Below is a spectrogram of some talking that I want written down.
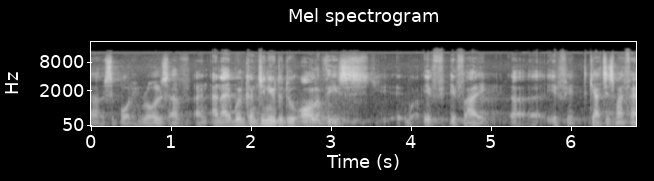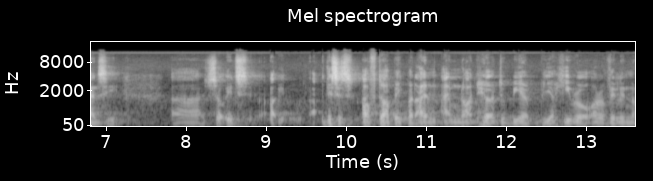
uh, supporting roles, I've, and, and I will continue to do all of these if, if, I, uh, if it catches my fancy. Uh, so it's, uh, this is off topic, but I'm, I'm not here to be a, be a hero or a villain.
